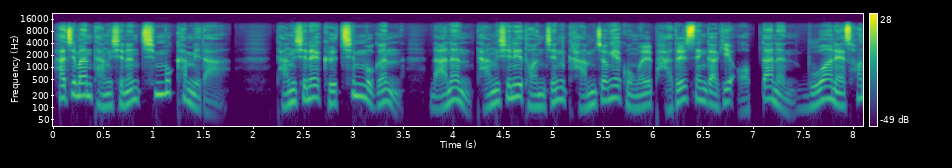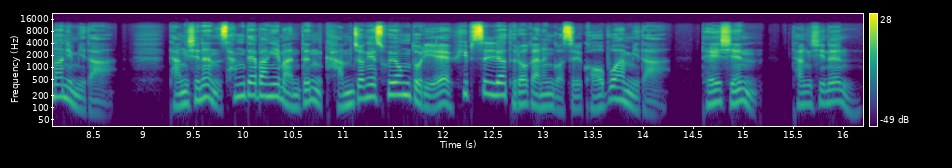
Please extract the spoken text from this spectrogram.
하지만 당신은 침묵합니다. 당신의 그 침묵은 나는 당신이 던진 감정의 공을 받을 생각이 없다는 무언의 선언입니다. 당신은 상대방이 만든 감정의 소용돌이에 휩쓸려 들어가는 것을 거부합니다. 대신 당신은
